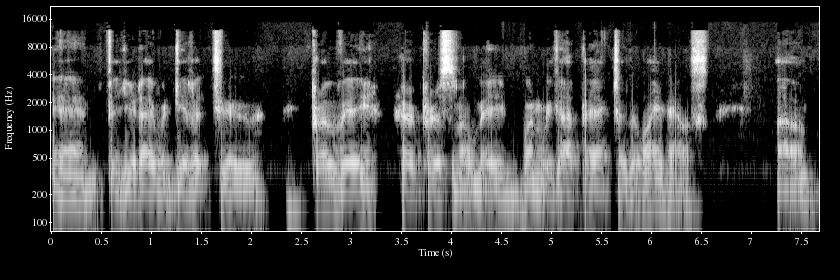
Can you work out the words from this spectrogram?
and figured I would give it to Provi, her personal maid, when we got back to the White House. Um,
